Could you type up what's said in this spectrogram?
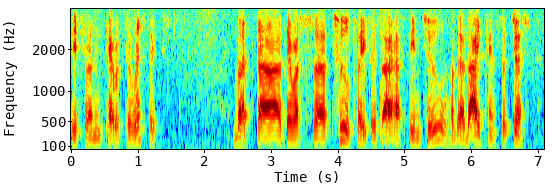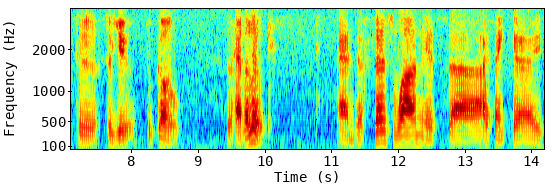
different characteristics. But uh, there was uh, two places I have been to that I can suggest to, to you to go to have a look. And the first one is, uh, I think, uh,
